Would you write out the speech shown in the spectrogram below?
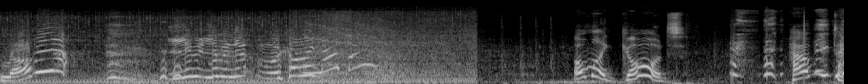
Lava? Limit, limit, limit. We're coming. Oh my god! How have you done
